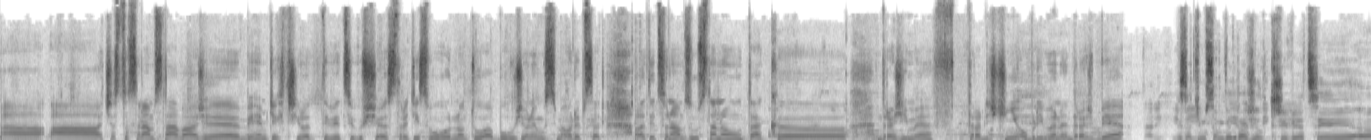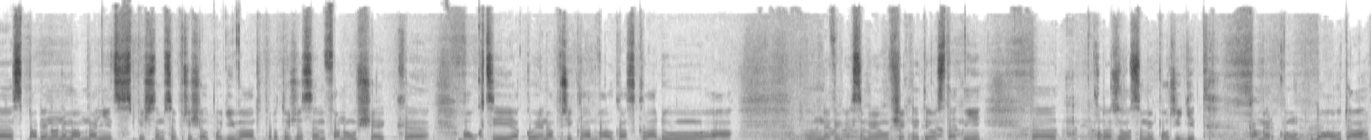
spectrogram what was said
A, a často se nám stává, že během těch tří let ty věci už ztratí svou hodnotu a bohužel nemusíme odepsat. Ale ty, co nám zůstanou, tak eh, dražíme v tradiční oblíbené dražbě. Zatím jsem vydražil tři věci, eh, spadeno nemám na nic, spíš jsem se přišel podívat, protože jsem fanoušek eh, aukcí, jako je například Válka skladu a eh, nevím, jak se jmenují všechny ty ostatní. Podařilo se mi pořídit kamerku do auta,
